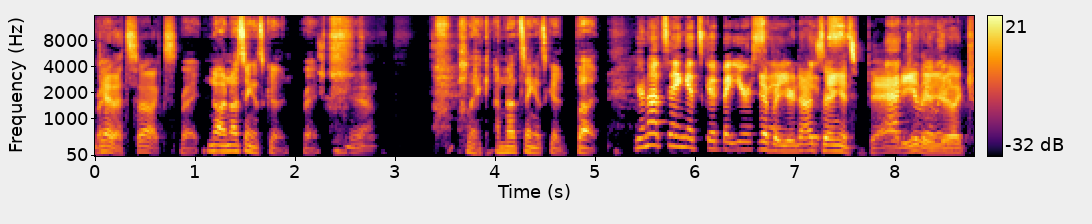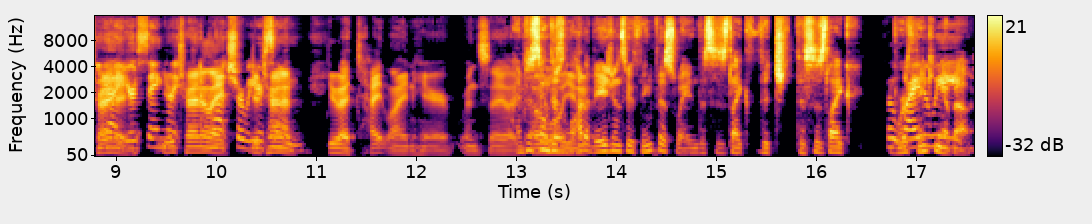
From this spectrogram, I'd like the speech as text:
Right? Yeah, that sucks. Right. No, I'm not saying it's good. Right. Yeah. like I'm not saying it's good, but you're not saying it's good, but you're saying yeah, but you're not saying it's bad either. You're like trying yeah, to you're saying you're like, trying to I'm like sure you're, you're, trying saying. to do a tight line here and say like I'm just oh, saying there's well, a lot know. of Asians who think this way, and this is like the this is like but worth thinking we... about.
